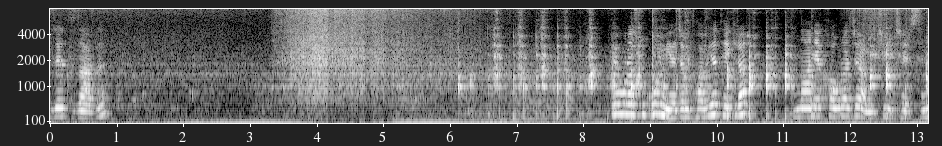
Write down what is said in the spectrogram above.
güzel kızardı. Ben buna su koymayacağım tavaya tekrar nane kavuracağım için içerisine.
